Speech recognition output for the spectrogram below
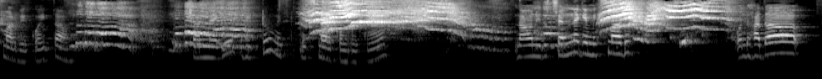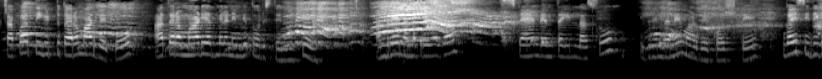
ಮಿಕ್ಸ್ ಮಾಡಬೇಕು, ಆಯಿತಾ? ಚೆನ್ನಾಗಿ ಹಿಟ್ಟು ಮಿಕ್ಸ್ ಮಾಡ್ಕೊಳ್ಬೇಕು ನಾನು ಇದು ಚೆನ್ನಾಗಿ ಮಿಕ್ಸ್ ಮಾಡಿ ಒಂದು ಹದ ಚಪಾತಿ ಹಿಟ್ಟು ಥರ ಮಾಡಬೇಕು. ಆ ಥರ ಮಾಡಿ ಆದಮೇಲೆ ನಿಮಗೆ ತೋರಿಸ್ತೇನೆ, ಓಕೆ? ಅಂದರೆ ನನ್ನ ಹತ್ರ ಇವಾಗ ಸ್ಟ್ಯಾಂಡ್ ಅಂತ ಇಲ್ಲ, ಸೊ ಇದರಿಂದನೇ ಮಾಡಬೇಕು ಅಷ್ಟೇ. ಗೈಸ್, ಇದೀಗ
